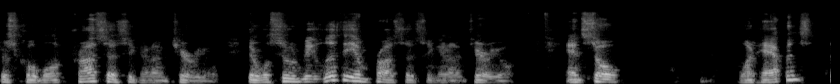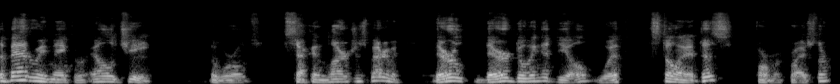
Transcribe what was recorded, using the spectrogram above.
there's cobalt processing in Ontario. There will soon be lithium processing in Ontario, and so what happens? The battery maker LG, the world's second largest battery maker, they're they're doing a deal with Stellantis former Chrysler,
